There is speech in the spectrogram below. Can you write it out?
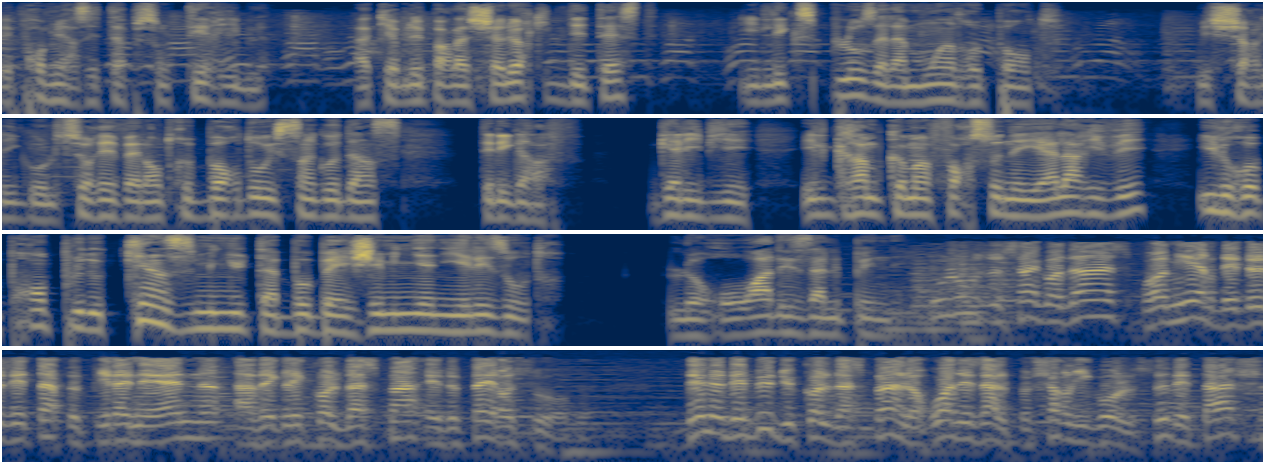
les premières étapes sont terribles. Accablé par la chaleur qu'il déteste, il explose à la moindre pente. Mais Charlie Gaulle se révèle entre Bordeaux et Saint-Gaudens. Télégraphe, Galibier, il grame comme un forcené et à l'arrivée, il reprend plus de 15 minutes à Bobet, Géminiani et les autres. Le roi des Alpes Toulouse-Saint-Gaudens, première des deux étapes pyrénéennes avec les d'Aspin et de Peyre-Sourde. Dès le début du col d'Aspin, le roi des Alpes, Charlie Gaulle, se détache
